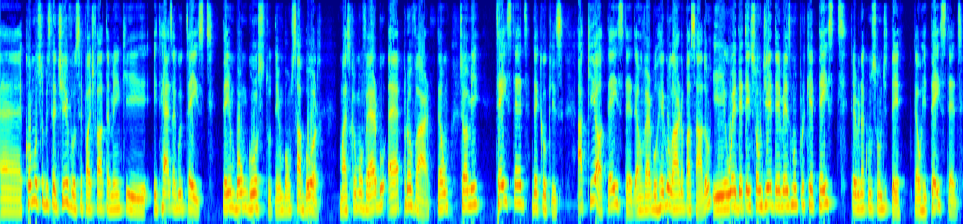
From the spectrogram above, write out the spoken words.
É, como substantivo, você pode falar também que it has a good taste. Tem um bom gosto, tem um bom sabor. Mas como verbo é provar. Então, Tommy tasted the cookies. Aqui, ó, tasted é um verbo regular no passado. E o ed tem som de ed mesmo porque taste termina com som de t. Então, he tasted.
